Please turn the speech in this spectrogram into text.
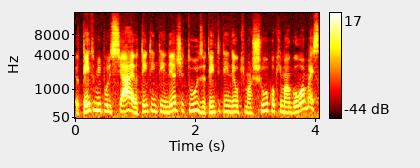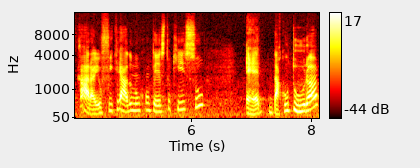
eu tento me policiar, eu tento entender atitudes, eu tento entender o que machuca, o que magoa, mas, cara, eu fui criado num contexto que isso é da cultura,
